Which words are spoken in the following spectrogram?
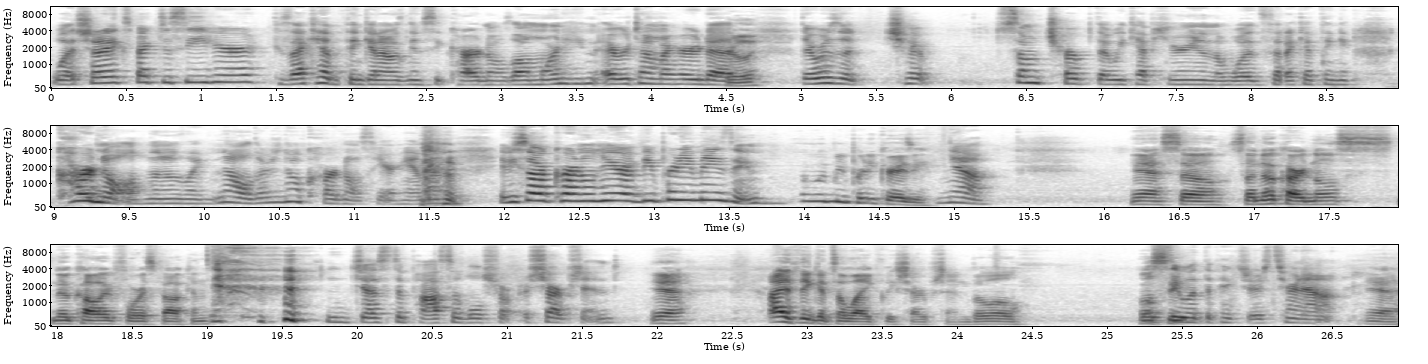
what should I expect to see here? Because I kept thinking I was gonna see cardinals all morning. Every time I heard uh, Really? there was a chip some chirp that we kept hearing in the woods that I kept thinking cardinal and then I was like no there's no cardinals here Hannah if you saw a cardinal here it'd be pretty amazing It would be pretty crazy. yeah Yeah, so so no cardinals, no collared forest falcons. just a possible shinned yeah, I think it's a likely sharp shin, but we'll we'll, see. what the pictures turn out Yeah.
